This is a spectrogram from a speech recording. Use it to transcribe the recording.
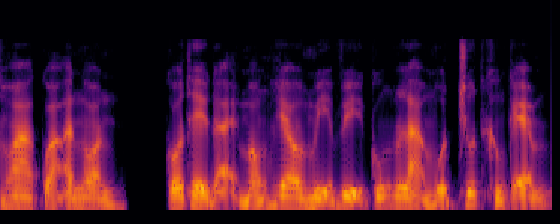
hoa quả ăn ngon, có thể đại móng heo mỹ vị cũng là một chút không kém.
